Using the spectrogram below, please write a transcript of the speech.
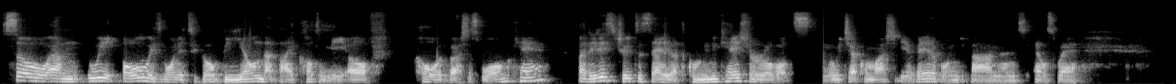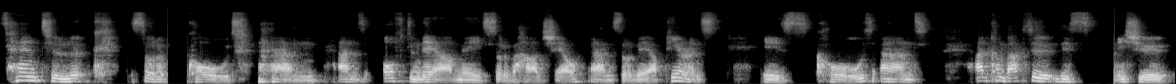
So, um, we always wanted to go beyond that dichotomy of cold versus warm care. But it is true to say that communication robots, which are commercially available in Japan and elsewhere, tend to look sort of cold um, and often they are made sort of a hard shell and so their appearance is cold. And i'll come back to this issue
